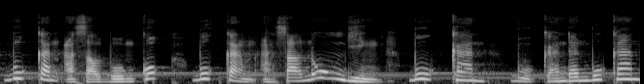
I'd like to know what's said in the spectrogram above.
bukan asal bungkuk, bukan asal nungging, bukan, bukan dan bukan.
